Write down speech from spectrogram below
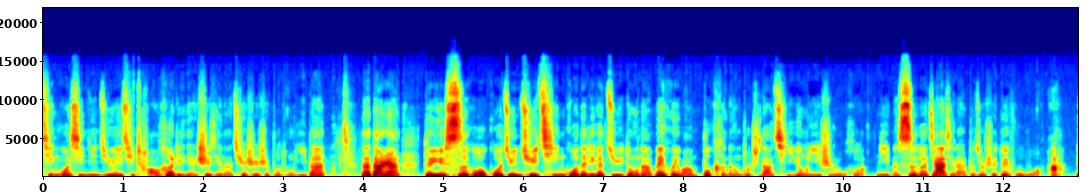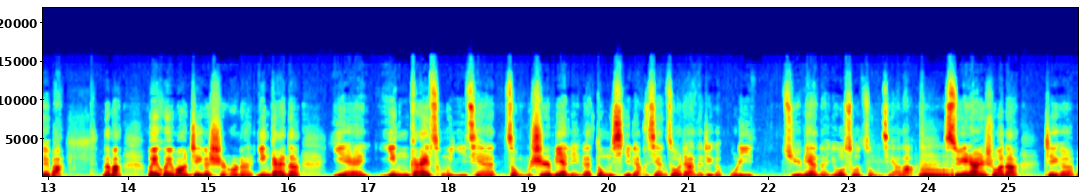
秦国新君继位去朝贺这件事情呢，确实是不同一般。那当然，对于四国国君去秦国的这个举动呢，魏惠王不可能不知道其用意是如何。你们四个加起来不就是对付我嘛，对吧？那么魏惠王这个时候呢，应该呢，也应该从以前总是面临着东西两线作战的这个不利。局面呢有所总结了。嗯，虽然说呢，这个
